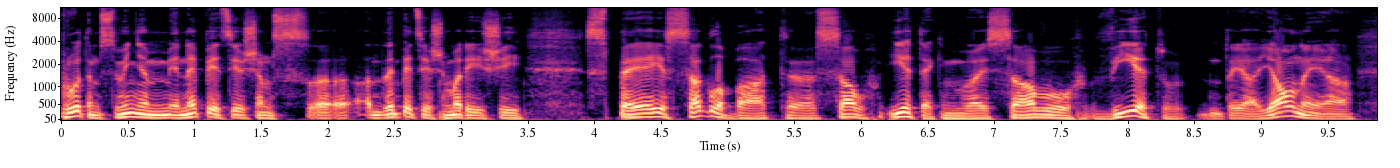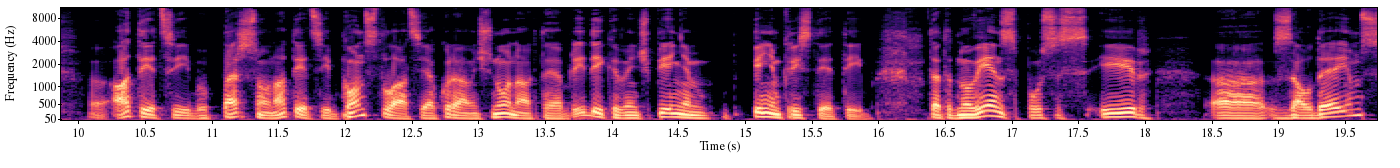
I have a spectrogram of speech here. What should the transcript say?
protams, viņam ir uh, nepieciešama arī šī spēja saglabāt uh, savu ietekmi vai savu vietu tajā jaunajā attiecību, personu attiecību konstelācijā, kurā viņš nonāk tajā brīdī, kad viņš pieņem, pieņem kristietību. Tātad no vienas puses ir uh, zaudējums.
